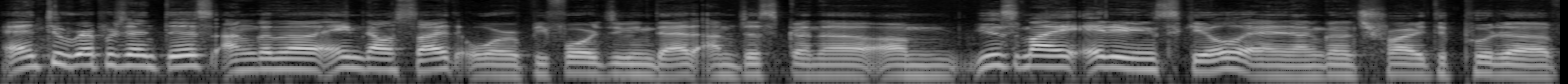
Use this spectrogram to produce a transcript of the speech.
And to represent this, I'm gonna aim down sight or before doing that, I'm just gonna um, use my editing skill and I'm gonna try to put a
